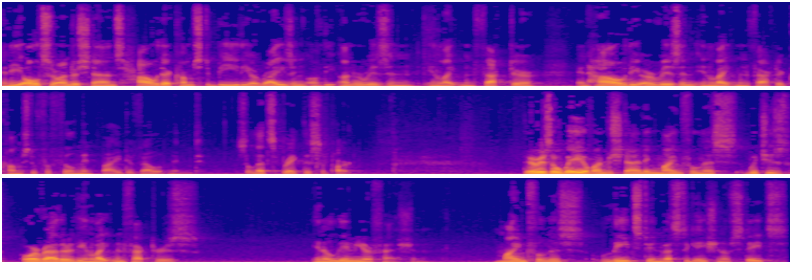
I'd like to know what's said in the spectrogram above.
And he also understands how there comes to be the arising of the unarisen enlightenment factor and how the arisen enlightenment factor comes to fulfillment by development. So let's break this apart. There is a way of understanding mindfulness, which is, or rather the enlightenment factors, in a linear fashion. Mindfulness leads to investigation of states.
